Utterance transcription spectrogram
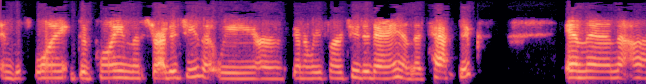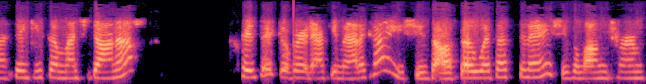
in deploying, deploying the strategy that we are going to refer to today and the tactics. And then uh, thank you so much, Donna, Krizik over at Acumatica. She's also with us today. She's a long-term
